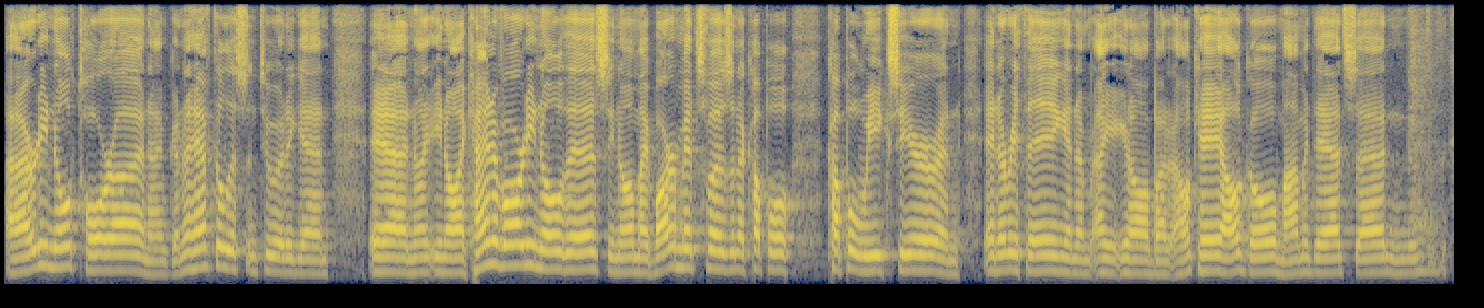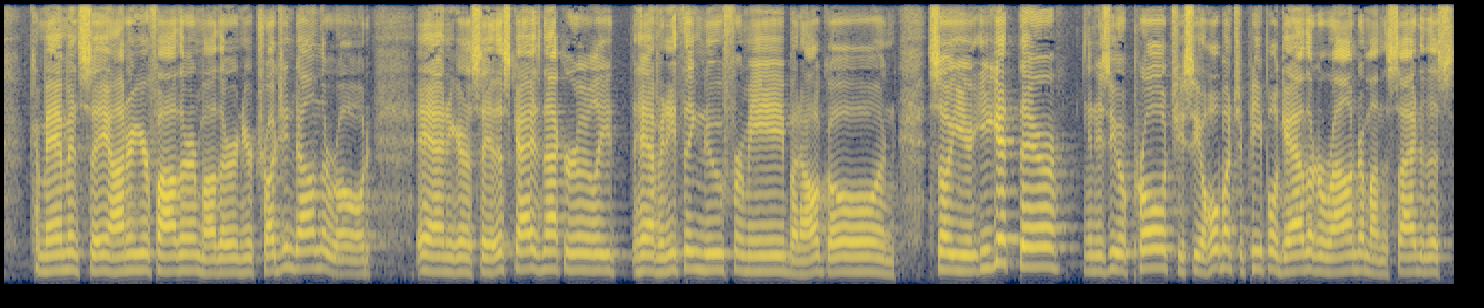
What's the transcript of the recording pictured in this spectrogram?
I already know Torah and I'm going to have to listen to it again. And, uh, you know, I kind of already know this, you know, my bar mitzvah is in a couple couple weeks here and, and everything. And I'm, I, you know, but okay, I'll go. Mom and dad said, and commandments say honor your father and mother, and you're trudging down the road and you're going to say, This guy's not going to really have anything new for me, but I'll go. And so you, you get there, and as you approach, you see a whole bunch of people gathered around him on the side of this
